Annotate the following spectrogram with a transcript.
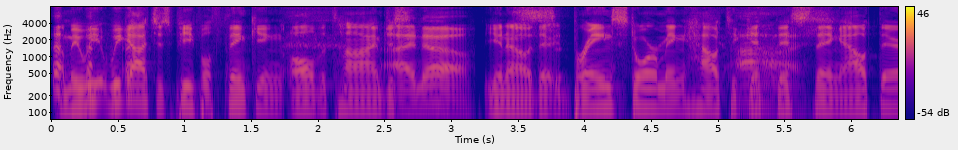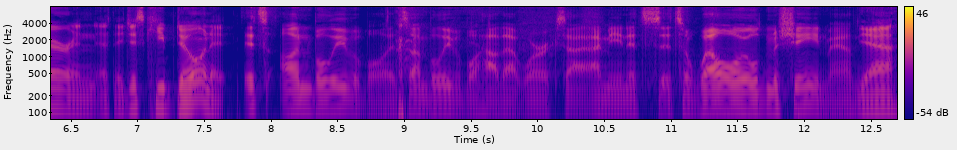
I mean, we, we got just people thinking all the time. Just I know. You know, they're brainstorming how to get this thing out there, and they just keep doing it. It's unbelievable. It's unbelievable how that works. I, I mean, it's it's a well-oiled machine, man. Yeah,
